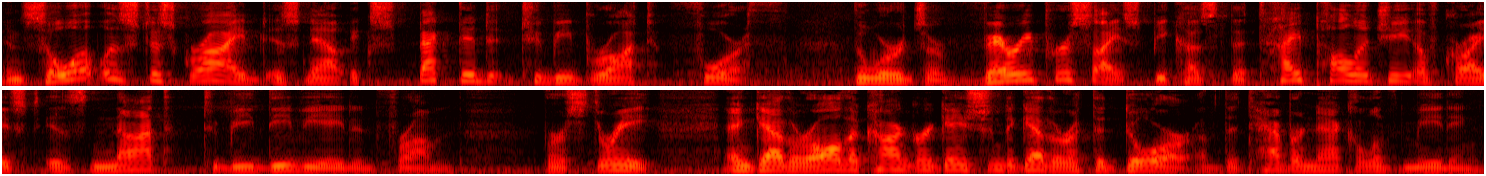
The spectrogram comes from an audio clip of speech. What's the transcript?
and so what was described is now expected to be brought forth. The words are very precise because the typology of Christ is not to be deviated from. Verse 3 And gather all the congregation together at the door of the tabernacle of meeting.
